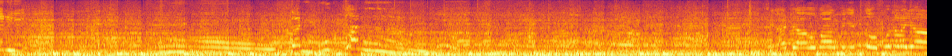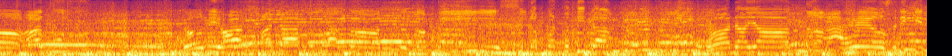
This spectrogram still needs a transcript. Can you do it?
tadi. Oh, bukan bukan. Si ada orang menyentuh bola ya Agus. Terlihat ada pergerakan tetapi si dapat bertindak. Kerana ya terakhir sedikit.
